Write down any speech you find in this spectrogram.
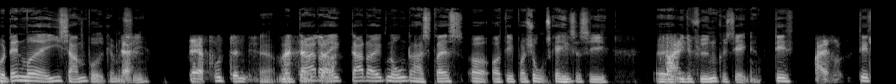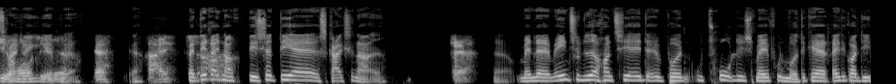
På den måde er I i samme båd, kan man ja. Ja. sige. Ja, fuldstændig. Ja. Men der er, der, Så- ikke, der er der ikke nogen, der har stress og, og depression, skal jeg hilse at sige, øh, Nej. i det flydende Christiania. Det, Nej, det de trænger er ikke overlevet. der. Ja, Ja. nej. men det er rigtigt nok. Det er, så, det er skrækscenariet. Ja. Ja. Men øh, indtil videre håndterer I det på en utrolig smagfuld måde. Det kan jeg rigtig godt lide.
